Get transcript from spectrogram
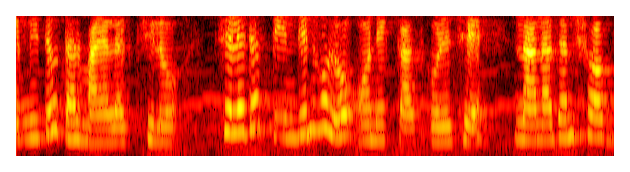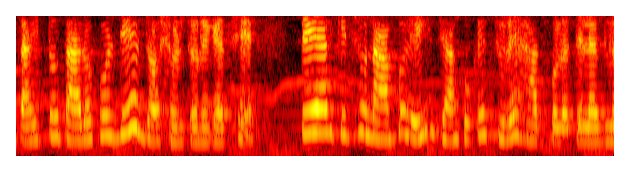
এমনিতেও তার মায়া লাগছিল। ছেলেটা তিন দিন হলো অনেক কাজ করেছে। নানাজান সব দায়িত্ব তার উপর দিয়ে যশোর চলে গেছে। তে আর কিছু না বলেই জাঙ্কুকের চুলে হাত বোলাতে লাগল।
